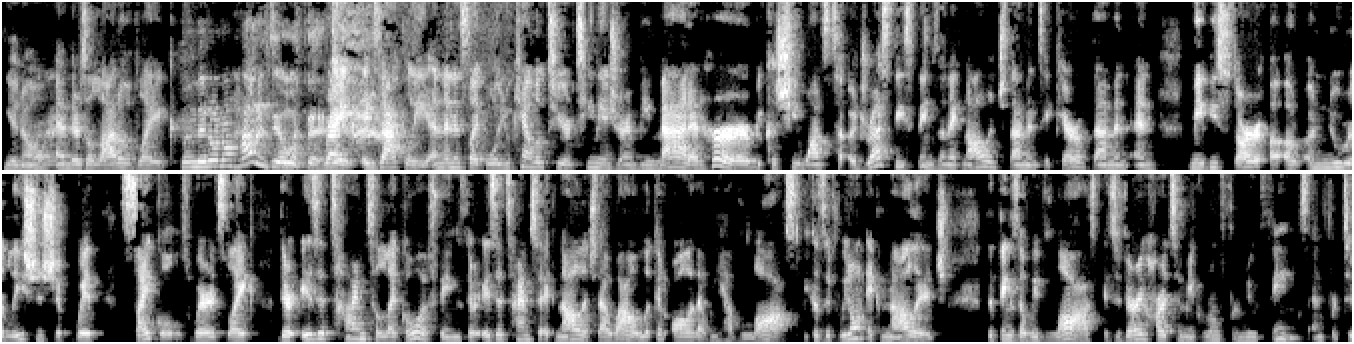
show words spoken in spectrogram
you know, Right. and there's a lot of like, Then they don't know how to deal with it. Right, exactly. And then it's like, well, you can't look to your teenager and be mad at her because she wants to address these things and acknowledge them and take care of them and, and maybe start a, a, a new relationship with cycles where it's like, there is a time to let go of things. There is a time to acknowledge that, wow, look at all that we have lost. Because if we don't acknowledge the things that we've lost, it's very hard to make room for new things and for to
